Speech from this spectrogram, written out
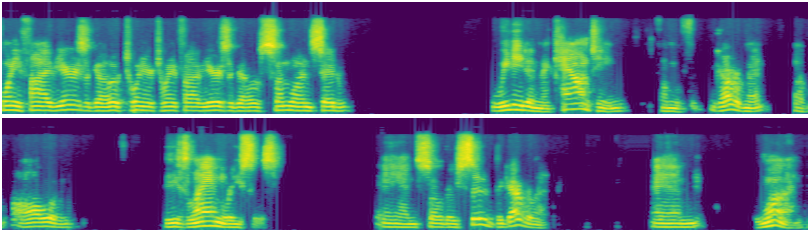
25 years ago, 20 or 25 years ago, someone said, we need an accounting from the government of all of these land leases. And so they sued the government and won.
